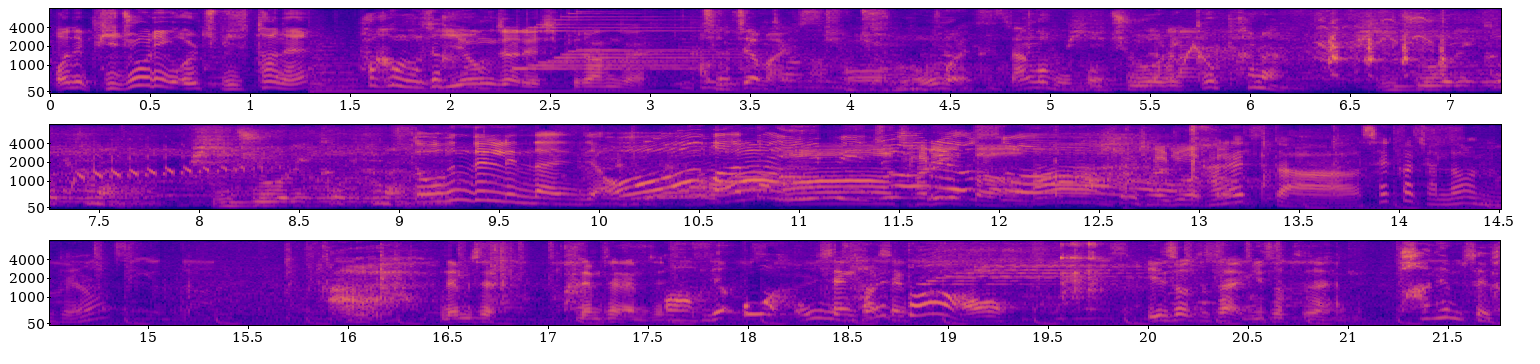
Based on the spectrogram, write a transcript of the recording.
근데 비주얼이 얼추 비슷하네. 잠깐만, 잠깐만. 이영자 레시피로 한 거야. 진짜 맛있어. 진짜 너무 맛있어. 딴거못 먹어. 비주얼이 끝판왕. 비주얼이 끝판왕. 비주얼이 끝판왕. 또 흔들린다 이제. 어 맞다 이 비주얼이었어. 잘 죽었다. 잘했다. 색깔 잘 나왔는데요? 냄새. 냄새 냄새. 아, 근데 우와, 오, 생파 잘했다. 생파. 어. 인서트 타임 인서트 타임. 파 냄새가.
